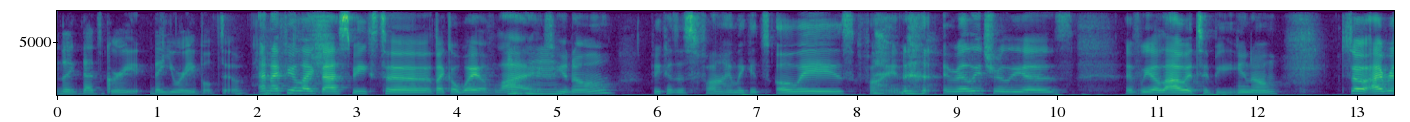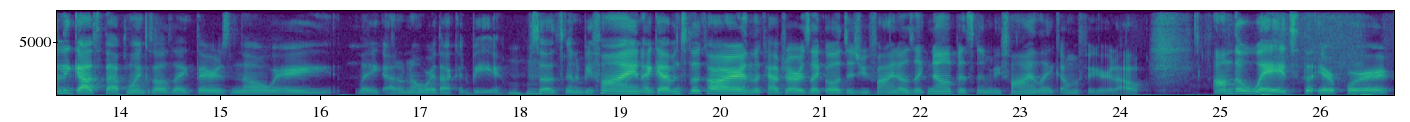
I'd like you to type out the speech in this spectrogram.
like that's great that you were able to. And I feel like that speaks to like a way of life, Mm-hmm. you know? Because it's fine. Like it's always fine. it really truly is if we allow it to be, you know? So I really got to that point because I was like, there's no way, like, I don't know where that could be. Mm-hmm. So it's going to be fine. I get into the car and the cab driver was like, oh, did you find? I was like, nope, it's going to be fine. Like, I'm going to figure it out. On the way to the airport,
